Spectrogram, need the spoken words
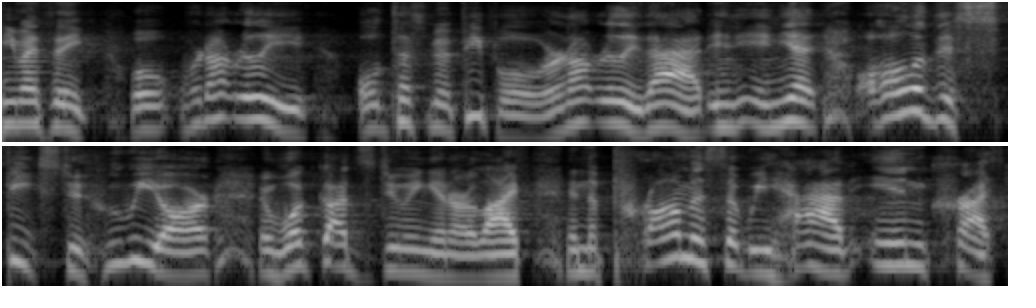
And you might think, well, we're not really Old Testament people. We're not really that. And, and, yet, all of this speaks to who we are and what God's doing in our life and the promise that we have in Christ.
